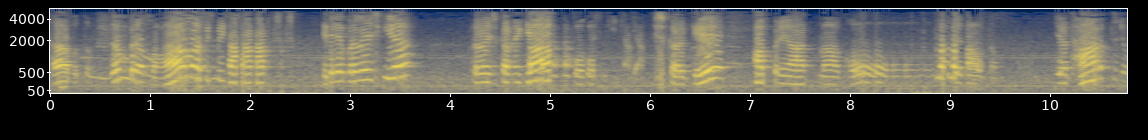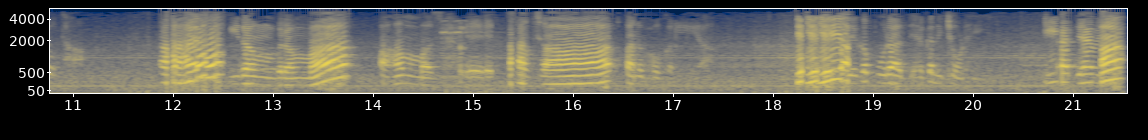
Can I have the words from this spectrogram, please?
था तुम इसलिए प्रवेश किया। प्रवेश करने के बाद करके अपने आत्मा को यथार्थ जो था इदम ब्रह्म अहम साक्षात अनुभव कर लिया। यही का पूरा अध्याय का निचोड़ है। अध्याय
